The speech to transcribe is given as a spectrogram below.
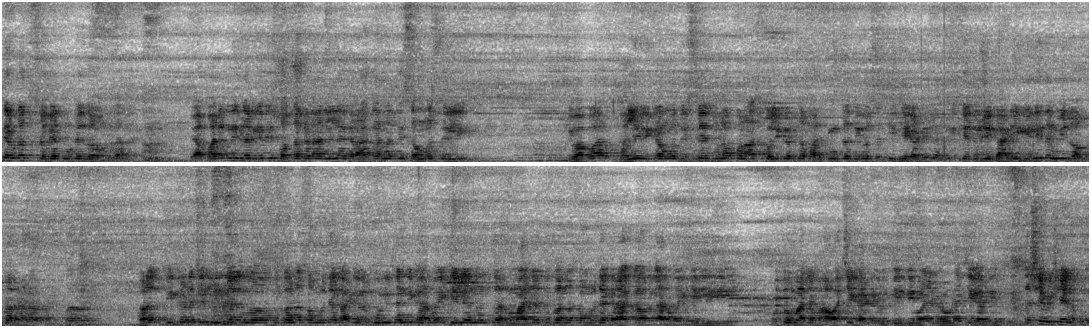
तेवढंच सगळ्यात मोठे जबाबदार आहे व्यापाऱ्यांनी जर कधी स्वतःकडे आलेल्या ग्राहकांना ती समज दिली की बाबा भले रिकामं दिसते तुला पण आज पलीकडचा पार्किंगचा दिवस आहे तिथे गाडी लागली. की तुझी गाडी गेली तर मी जबाबदार राहणार नाही. परत तिकडची तुमच्या दुकानासमोरच्या गाडीवर पोलिसांनी कारवाई केल्यानंतर माझ्या दुकानासमोरच्या ग्राहकावर कारवाई केली. व तो माझ्या भावाची गाडी होती ती माझ्या मेवण्याची गाडी होती. तसे विषय नको.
